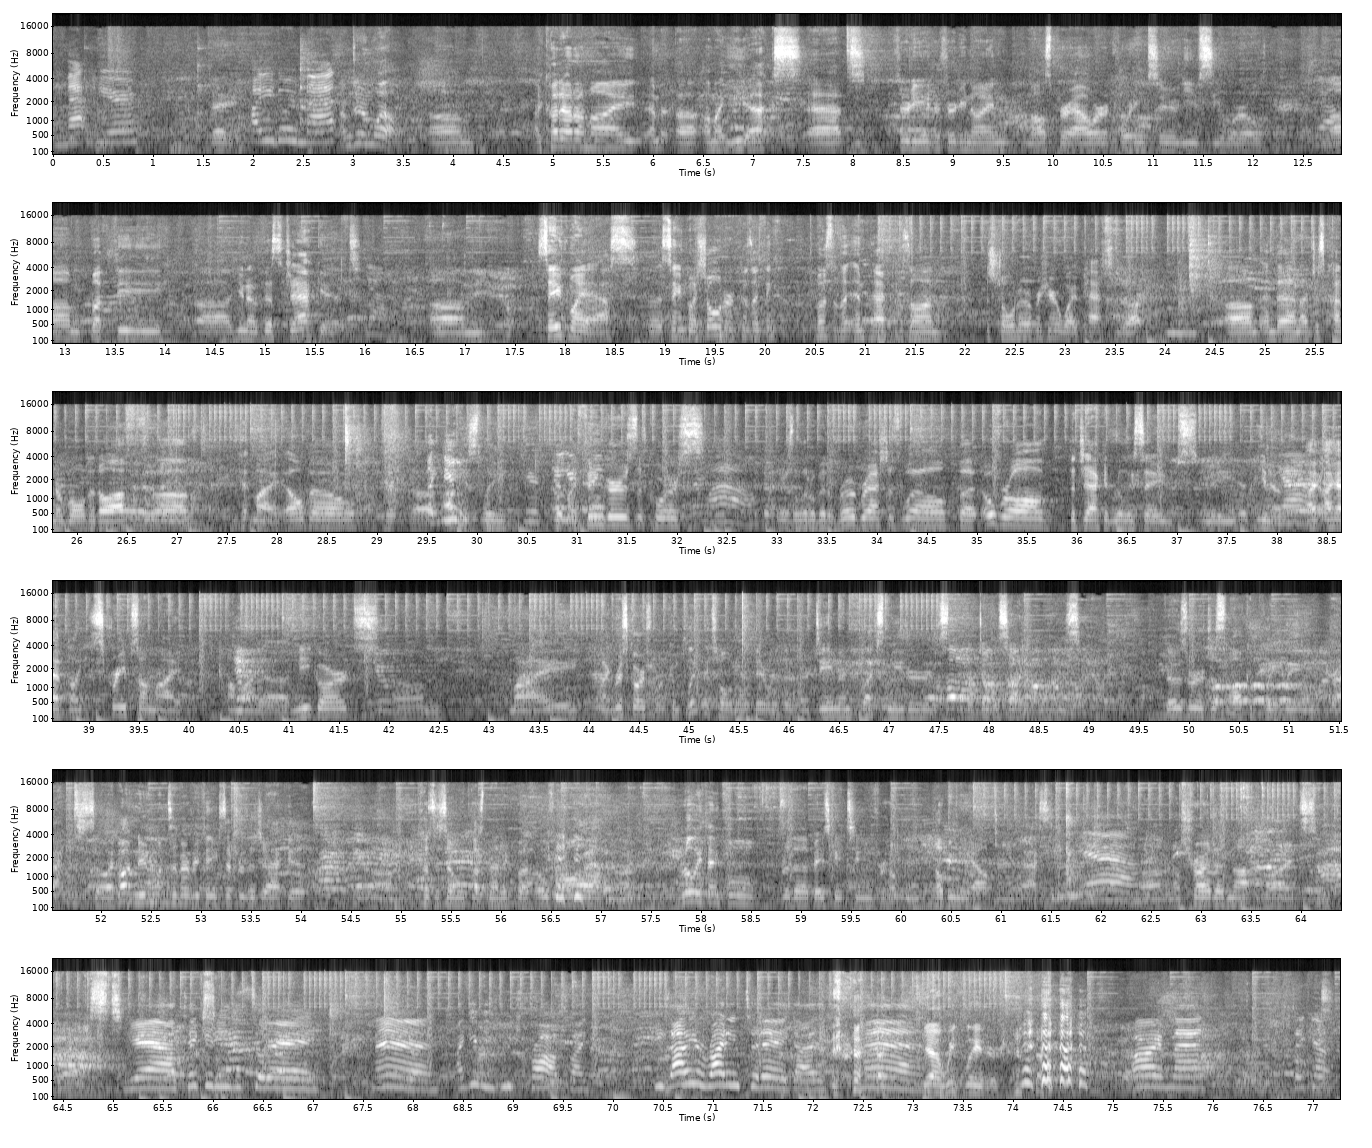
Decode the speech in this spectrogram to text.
uh, Matt here. Hey, How you doing, Matt? I'm doing well. Um, I cut out on my uh, on my EX at 38 or 39 miles per hour, according to EUC World. Yeah. Um, but the uh, you know this jacket yeah. saved my ass, uh, saved my shoulder because I think most of the impact was on the shoulder over here where I patched it up, um, and then I just kind of rolled it off. Uh, hit my elbow, hit uh, obviously hit my fingers, of course. Wow. There's a little bit of road rash as well, but overall, the jacket really saves me. You know, Yeah. I, I had like scrapes on my on my uh, knee guards. Um, my my wrist guards were completely total. They were the Demon Flex meters, the double-sided ones. Those were just all completely wrecked. So I bought new ones of everything except for the jacket um, because it's only cosmetic. But overall, I'm really thankful for the Basegate team for helping helping me out during the accident. Yeah. Um, and I'll try to not ride so fast. Yeah, take it easy today. Man, I give you huge props. Like, he's out here riding today, guys. Man. Yeah, a week later. All right, man. Take care.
